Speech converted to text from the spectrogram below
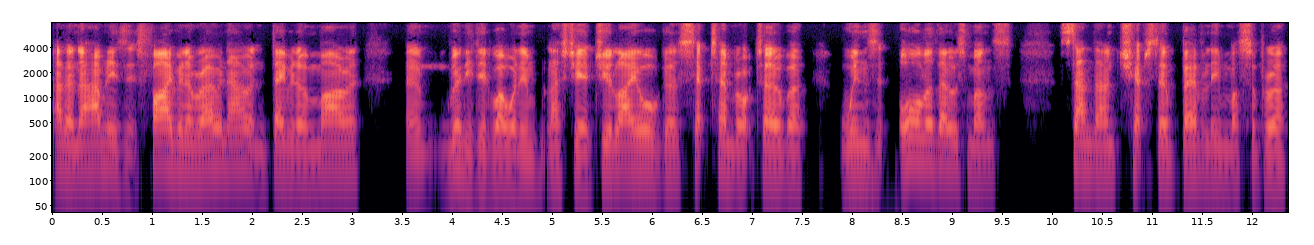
I don't know how many is it? It's five in a row now, and David O'Meara um, really did well with him last year. July, August, September, October wins all of those months. Sandown, Chepstow, Beverley, Musselburgh,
